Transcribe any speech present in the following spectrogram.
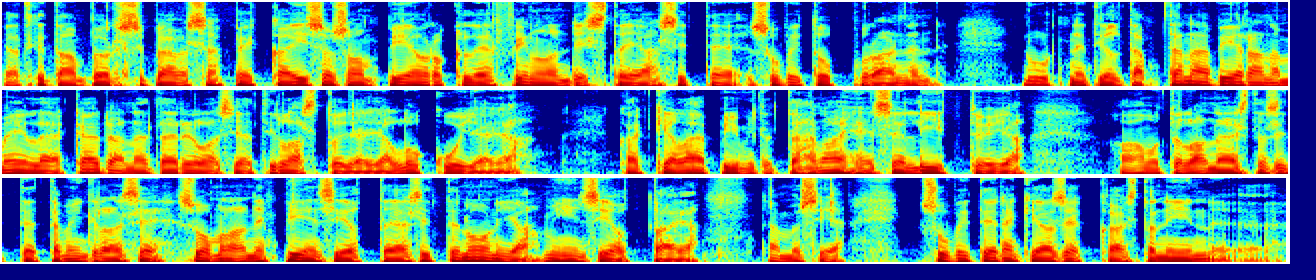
Jatketaan pörssipäivässä Pekka Isosompi Euroclear Finlandista ja sitten Suvi Tuppurainen Nordnetilta. Tänään vieraana meillä ja käydään näitä erilaisia tilastoja ja lukuja ja kaikkia läpi, mitä tähän aiheeseen liittyy ja hahmotellaan näistä sitten, että minkälainen se suomalainen piensijoittaja sitten on ja mihin sijoittaa ja tämmöisiä. Suvi teidänkin asiakkaista, niin äh,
